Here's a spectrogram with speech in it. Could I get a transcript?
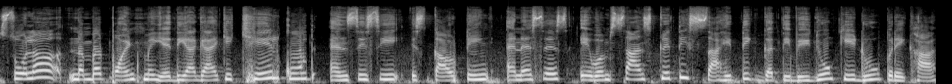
सोलह नंबर पॉइंट में यह दिया गया है कि खेल कूद एनसीसी, स्काउटिंग, एनएसएस एवं सांस्कृतिक साहित्यिक गतिविधियों की रूपरेखा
